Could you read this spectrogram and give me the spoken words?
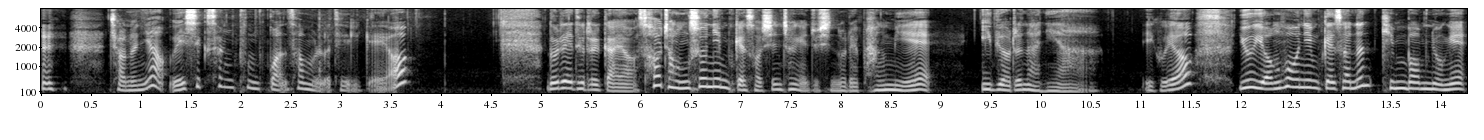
저는요, 외식 상품권 선물로 드릴게요. 노래 들을까요? 서정수님께서 신청해주신 노래, 박미의 이별은 아니야. 이고요. 유영호님께서는 김범룡의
